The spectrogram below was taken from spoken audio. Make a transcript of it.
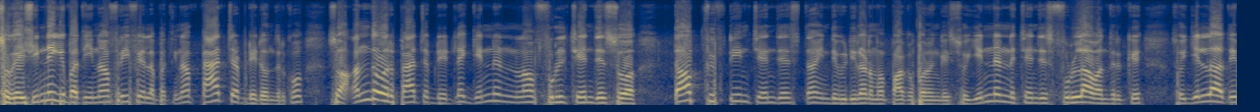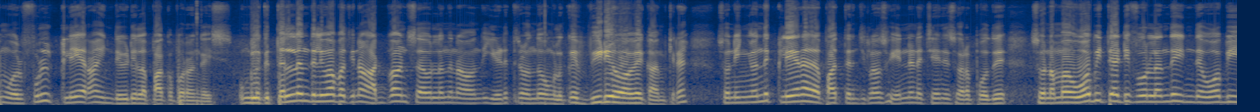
ஸோ கைஸ் இன்றைக்கி பார்த்தீங்கன்னா ஃப்ரீ ஃபயரில் பார்த்தீங்கன்னா பேட்ச் அப்டேட் வந்திருக்கும். ஸோ அந்த ஒரு பேட்ச் அப்டேட்டில் என்னென்னலாம் full changes so top fifteen changes தான் இந்த வீடியோவில் நம்ம பார்க்க போகிறோம் கைஸ் ஸோ என்னென்ன சேஞ்சஸ் ஃபுல்லாக வந்திருக்கு? ஸோ எல்லாத்தையும் ஒரு ஃபுல் கிளியராக இந்த வீடியோவில் பார்க்க போகிறோம் கைஸ் உங்களுக்கு தெள்ளன் தெளிவாக பார்த்தீங்கன்னா அட்வான்ஸ் சர்வர்லேருந்து நான் வந்து எடுத்துகிட்டு வந்து உங்களுக்கு வீடியோவாகவே காமிக்கிறேன். ஸோ நீங்கள் வந்து கிளியராக அதை பார்த்து தெரிஞ்சுக்கலாம். ஸோ என்னென்ன சேஞ்சஸ் வரப்போகுது? ஸோ நம்ம ஓபி தேர்ட்டி ஃபோர்லேருந்து இந்த ஓபி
